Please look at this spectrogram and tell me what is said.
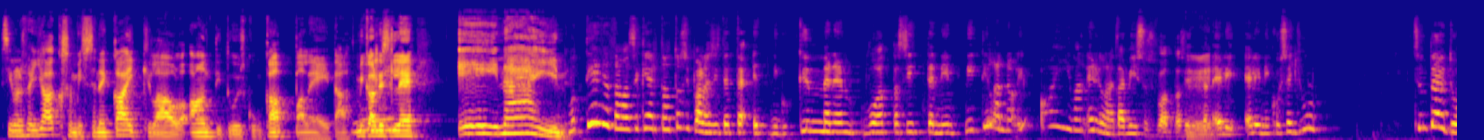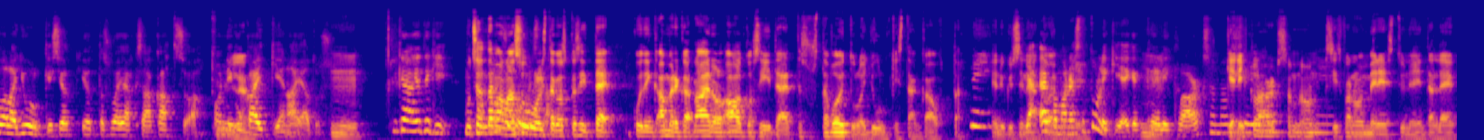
siinä oli semmoinen jakso, missä ne kaikki laulo Antti Tuiskun kappaleita, mikä oli Niin. silleen, ei näin. Mutta tietyllä tavalla se kertoo tosi paljon siitä, että, että niinku kymmenen vuotta sitten niin, niin tilanne oli aivan erilainen, tai 15 vuotta sitten. Eli, eli niinku se jul... Sun täytyy olla julkis, jot- jotta sua jaksaa katsoa, on Kyllä. niinku kaikkien ajatus. Mm. Mikä on jotenkin... Mutta se on tavallaan surullista, koska sitten kuitenkin American Idol alkoi siitä, että susta voi tulla julkistan kautta. Niin. Ja nykyisin ja aika monesta tulikin, eikö Kelly Clarkson on Kelly siinä? Clarkson on Niin. siis varmaan menestynein tälleen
